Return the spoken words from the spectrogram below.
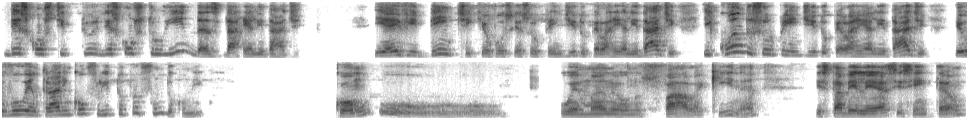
desconstruídas da realidade e é evidente que eu vou ser surpreendido pela realidade, e quando surpreendido pela realidade, eu vou entrar em conflito profundo comigo. Como o, o Emmanuel nos fala aqui, né? Estabelece-se então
